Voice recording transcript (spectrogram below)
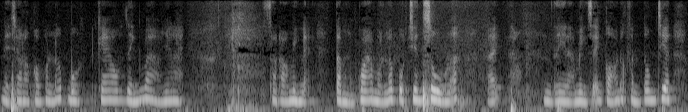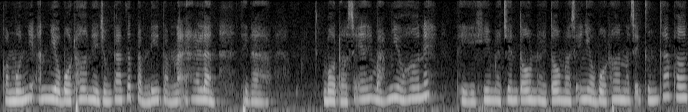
để cho nó có một lớp bột keo dính vào như này. Sau đó mình lại tẩm qua một lớp bột chiên xù nữa. Đấy thì là mình sẽ có được phần tôm chiên. Còn muốn ăn nhiều bột hơn thì chúng ta cứ tẩm đi tẩm lại hai lần thì là bột nó sẽ bám nhiều hơn ấy. Thì khi mà chiên tôm thì tôm nó sẽ nhiều bột hơn nó sẽ cứng cáp hơn.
